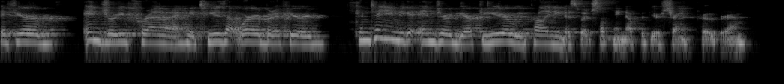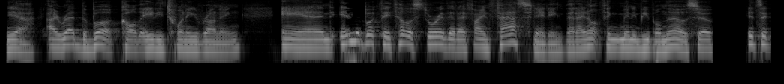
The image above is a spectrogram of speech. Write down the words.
if you're injury prone, I hate to use that word, but if you're continuing to get injured year after year, we probably need to switch something up with your strength program. Yeah. I read the book called 80 20 Running. And in the book, they tell a story that I find fascinating that I don't think many people know. So it's a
